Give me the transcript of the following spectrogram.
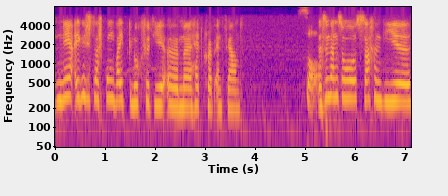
Nee, eigentlich ist der Sprung weit genug für die ähm, Headcrab entfernt. So. Das sind dann so Sachen, die.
